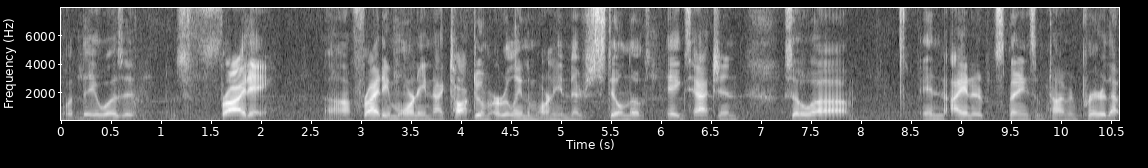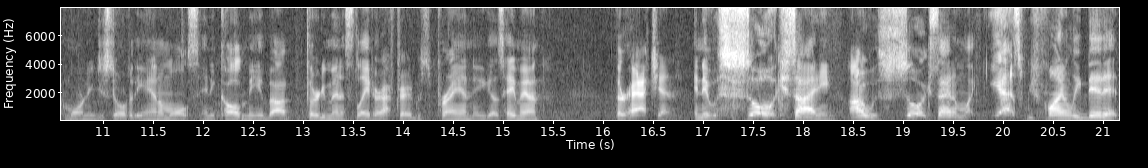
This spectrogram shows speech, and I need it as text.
what day was it? It was Friday uh, Friday morning. I talked to him early in the morning. There's still no eggs hatching. So, uh, and I ended up spending some time in prayer that morning just over the animals. And he called me about 30 minutes later after I was praying. And he goes, Hey, man, they're hatching. And it was so exciting. I was so excited. I'm like, Yes, we finally did it.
